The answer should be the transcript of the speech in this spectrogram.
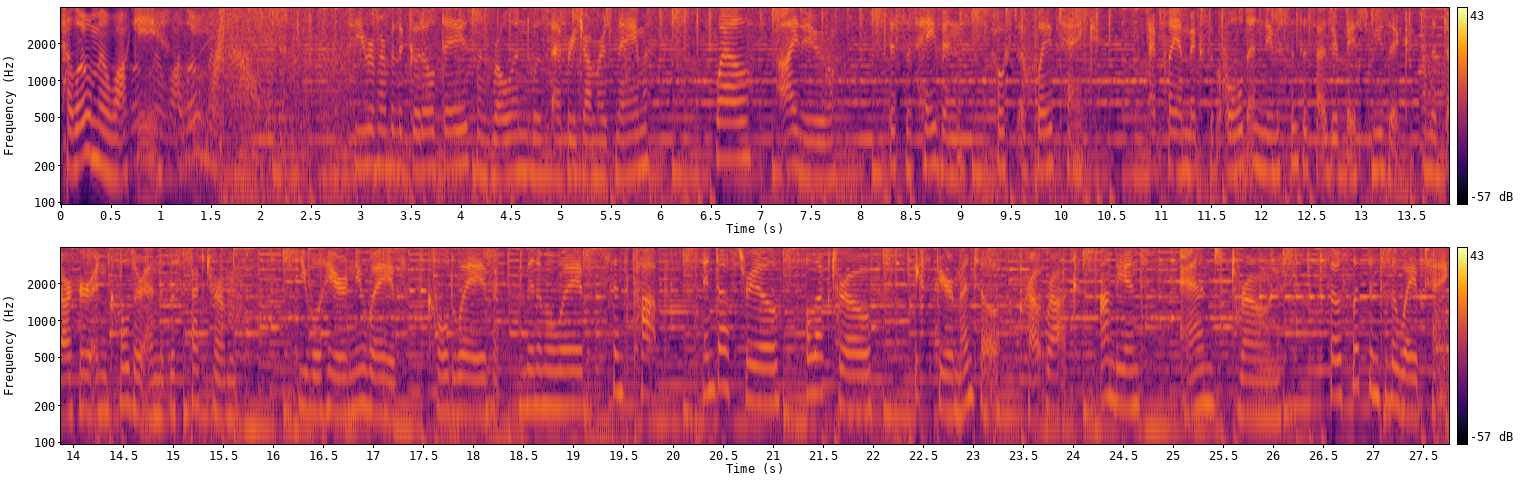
Hello, Milwaukee. Hello, Milwaukee. Do you remember the good old days when Roland was every drummer's name? Well, I do. This is Haven, host of Wave Tank. I play a mix of old and new synthesizer based music on the darker and colder end of the spectrum. You will hear new wave, cold wave, minimal wave, synth pop, industrial, electro, experimental, krautrock, ambient, and drone. So slip into the wave tank,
